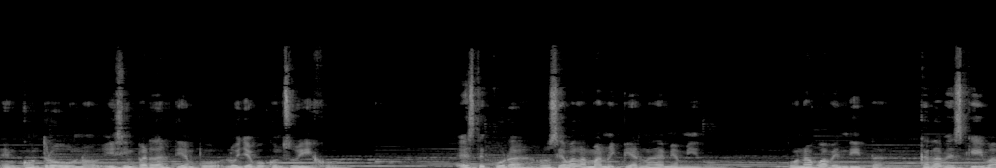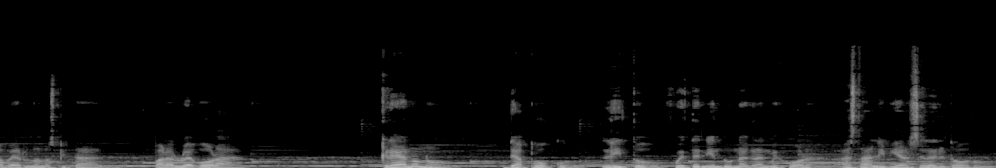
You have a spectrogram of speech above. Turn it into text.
Encontró uno y sin perder tiempo lo llevó con su hijo. Este cura rociaba la mano y pierna de mi amigo con agua bendita cada vez que iba a verlo al hospital para luego orar. Crean o no, de a poco, Lito fue teniendo una gran mejora hasta aliviarse del todo.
